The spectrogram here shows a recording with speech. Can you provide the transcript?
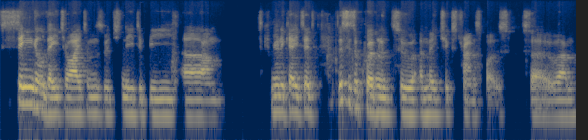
single data items which need to be um, communicated, this is equivalent to a matrix transpose. So um,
